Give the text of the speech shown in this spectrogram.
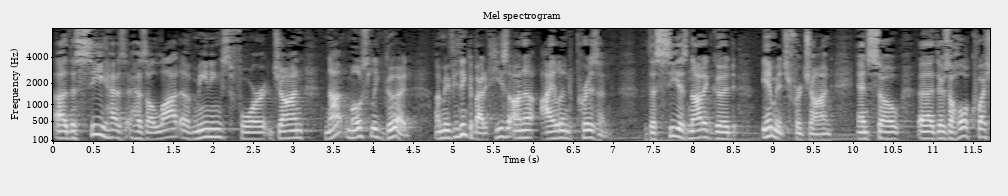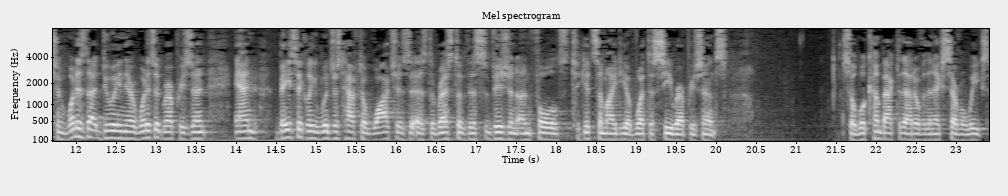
uh, the sea has has a lot of meanings for John, not mostly good. I mean, if you think about it, he's on an island prison. The sea is not a good image for John. And so uh, there's a whole question, what is that doing there? What does it represent? And basically we'll just have to watch as, as the rest of this vision unfolds to get some idea of what the sea represents. So we'll come back to that over the next several weeks.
